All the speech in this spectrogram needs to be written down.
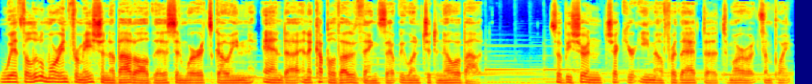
with a little more information about all this and where it's going, and, uh, and a couple of other things that we want you to know about. So, be sure and check your email for that uh, tomorrow at some point.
